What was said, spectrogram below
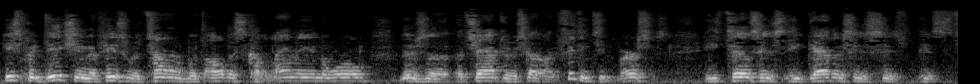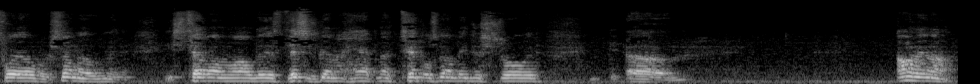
his prediction of his return with all this calamity in the world. There's a, a chapter. It's got like 52 verses. He tells his, he gathers his, his, his 12 or some of them, and he's telling them all this. This is going to happen. The temple's going to be destroyed. Um, on and on.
